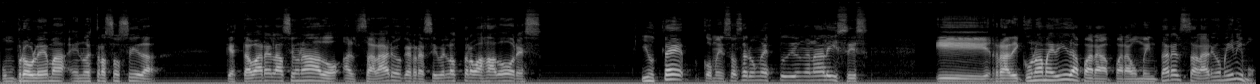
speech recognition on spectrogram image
un problema en nuestra sociedad que estaba relacionado al salario que reciben los trabajadores y usted comenzó a hacer un estudio en análisis y radicó una medida para, para aumentar el salario mínimo,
